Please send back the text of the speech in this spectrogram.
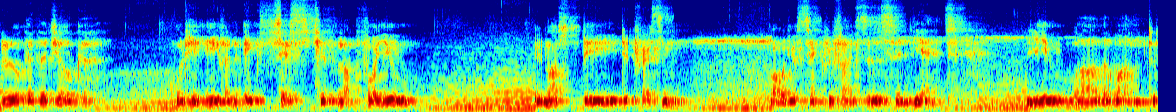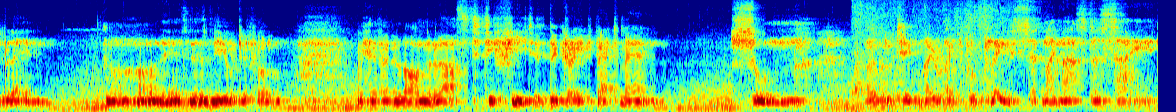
Look at the Joker. Would he even exist if not for you? It must be depressing. All your sacrifices, and yet you are the one to blame. Oh, this is beautiful. We have at long last defeated the great Batman. Soon, I will take my rightful place at my master's side.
